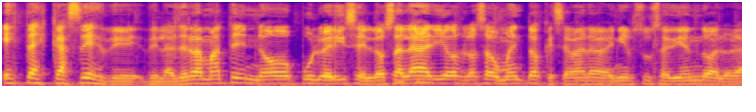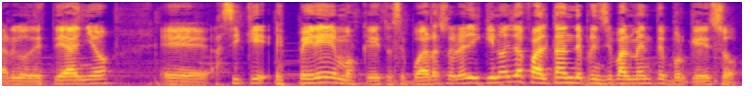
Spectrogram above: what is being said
esta escasez de, de la yerba mate no pulverice los salarios, los aumentos que se van a venir sucediendo a lo largo de este año. Eh, así que esperemos que esto se pueda resolver y que no haya faltante principalmente porque eso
